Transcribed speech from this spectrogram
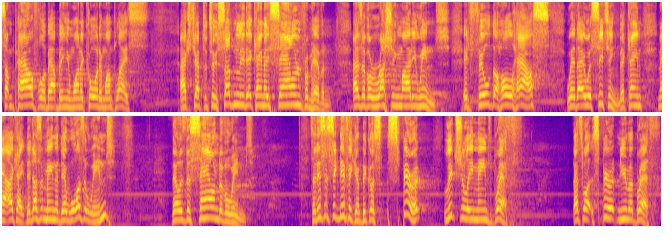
Something powerful about being in one accord in one place. Acts chapter 2 Suddenly there came a sound from heaven as of a rushing mighty wind. It filled the whole house where they were sitting. There came, now, okay, that doesn't mean that there was a wind, there was the sound of a wind. So this is significant because spirit literally means breath. That's what spirit, pneuma, breath.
